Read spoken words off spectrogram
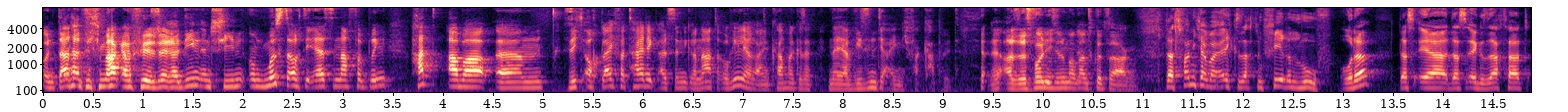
Und dann hat sich Marc aber für Geraldine entschieden und musste auch die erste Nacht verbringen, hat aber ähm, sich auch gleich verteidigt, als dann die Granate Aurelia reinkam, hat gesagt, naja, wir sind ja eigentlich verkappelt. Ne? Also das wollte ich nur mal ganz kurz sagen. Das fand ich aber ehrlich gesagt einen fairen Move, oder? Dass er, dass er gesagt hat,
